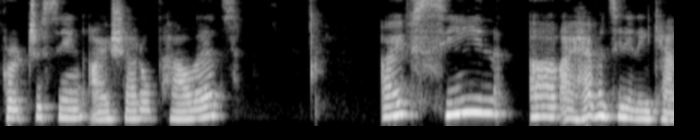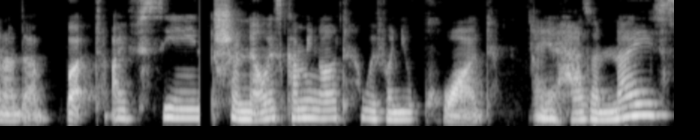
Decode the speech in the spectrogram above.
purchasing eyeshadow palettes? I've seen, uh, I haven't seen it in Canada, but I've seen Chanel is coming out with a new quad. And it has a nice,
